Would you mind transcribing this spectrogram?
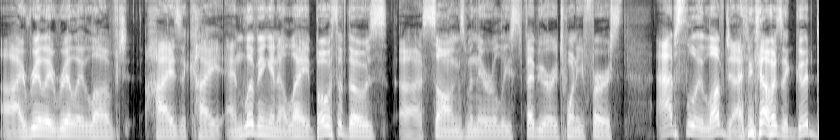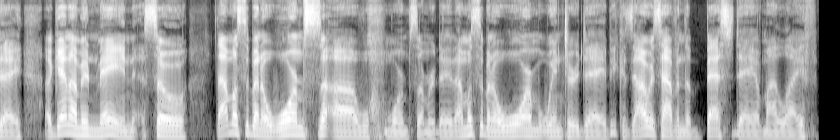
Uh, I really, really loved High as a Kite and Living in LA. Both of those uh, songs, when they were released February 21st, absolutely loved it. I think that was a good day. Again, I'm in Maine, so that must have been a warm, uh, warm summer day. That must have been a warm winter day because I was having the best day of my life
